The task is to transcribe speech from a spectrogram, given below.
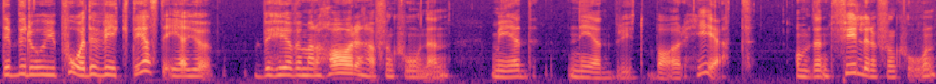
det beror ju på. Det viktigaste är ju, behöver man ha den här funktionen med nedbrytbarhet? Om den fyller en funktion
